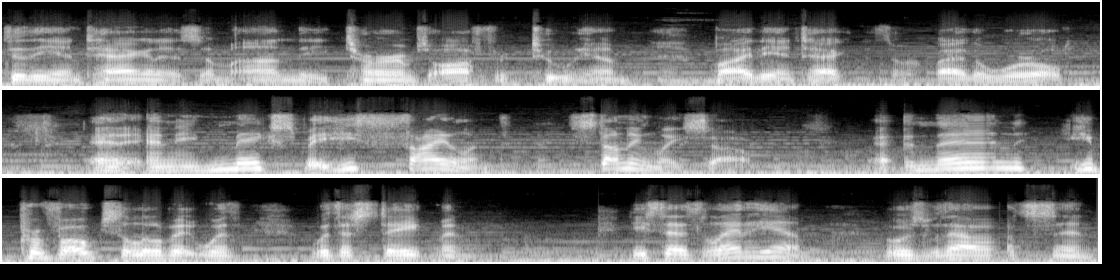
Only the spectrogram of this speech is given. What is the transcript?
to the antagonism on the terms offered to him Mhm. by the antagonism or by the world. And and he makes space. He's silent, stunningly so. And then he provokes a little bit with with a statement. He says, "Let him who is without sin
